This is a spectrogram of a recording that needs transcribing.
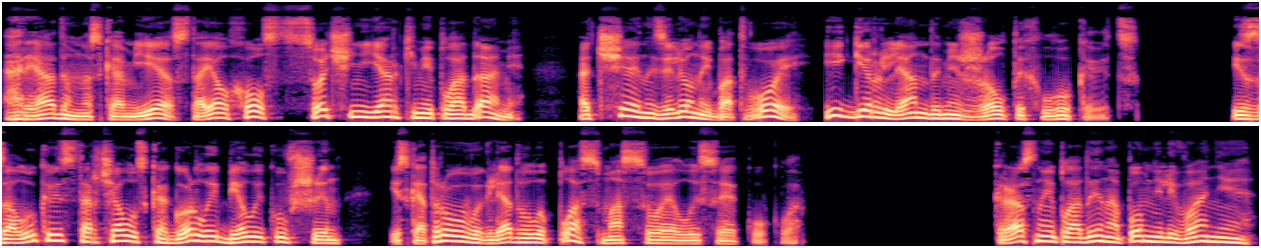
А рядом на скамье стоял холст с очень яркими плодами, отчаянно зеленой ботвой и гирляндами желтых луковиц. Из-за луковиц торчал узкогорлый белый кувшин, из которого выглядывала пластмассовая лысая кукла. Красные плоды напомнили Ване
